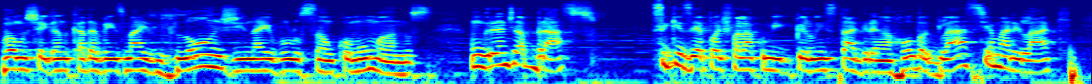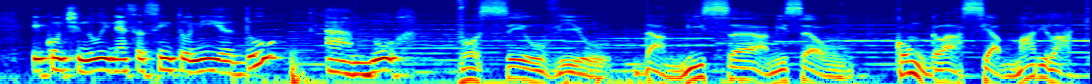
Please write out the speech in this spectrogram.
vamos chegando cada vez mais longe na evolução como humanos. Um grande abraço se quiser, pode falar comigo pelo Instagram, arroba Marilac, e continue nessa sintonia do amor. Você ouviu Da Missa à Missão, com Glácia Marilac.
